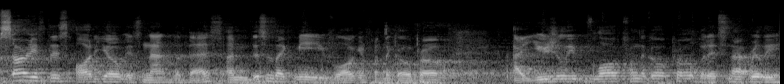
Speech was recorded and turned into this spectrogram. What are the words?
sorry if this audio is not the best. I'm, this is like me vlogging from the GoPro. I usually vlog from the GoPro, but it's not really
